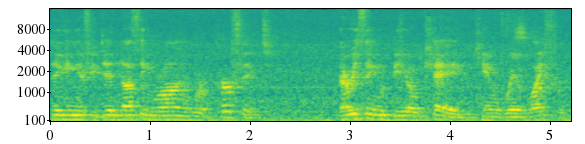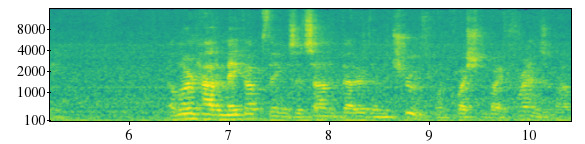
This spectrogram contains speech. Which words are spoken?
thinking if you did nothing wrong and were perfect, everything would be okay became a way of life for me. I learned how to make up things that sounded better than the truth when questioned by friends about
